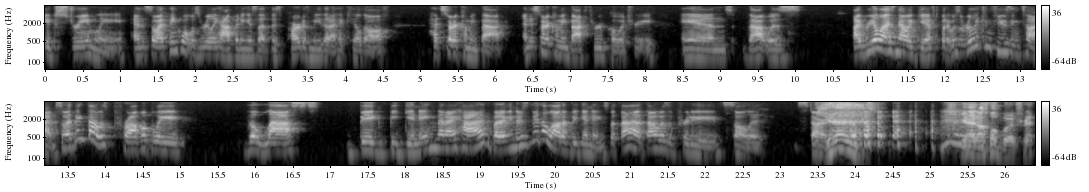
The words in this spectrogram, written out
extremely. And so I think what was really happening is that this part of me that I had killed off had started coming back and it started coming back through poetry. And that was, I realize now a gift, but it was a really confusing time. So I think that was probably the last big beginning that I had. But I mean, there's been a lot of beginnings, but that that was a pretty solid start. Yeah. Yeah, that's one word for it.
